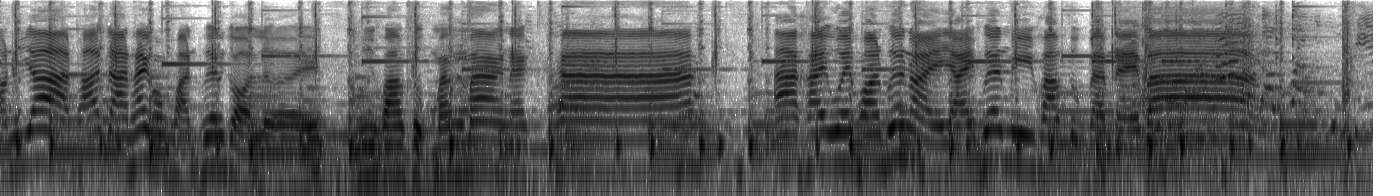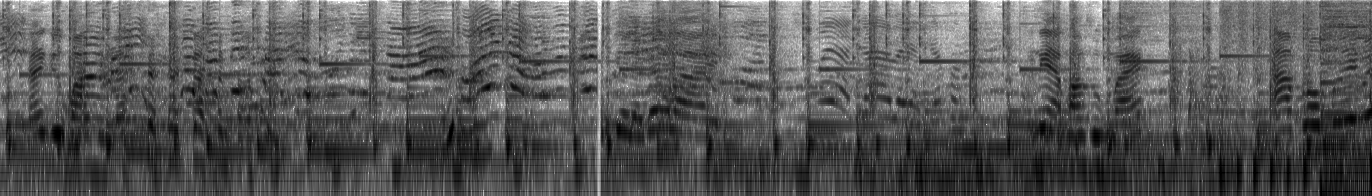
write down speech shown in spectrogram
อะขออนุญาตพระอาจารย์ให้ของขวัญเพื่อนก่อนเลย มีความสุขมาก ๆ นะคะอะใครอวยพรเพื่อนหน่อยอยากให้เพื่อนมีความสุขแบบไหนบ้าง นั่นคือความสุขแล้วเกิดอะไรได้อะไร เนี่ยความสุขไหมอะปรบมือให้เพื่อน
